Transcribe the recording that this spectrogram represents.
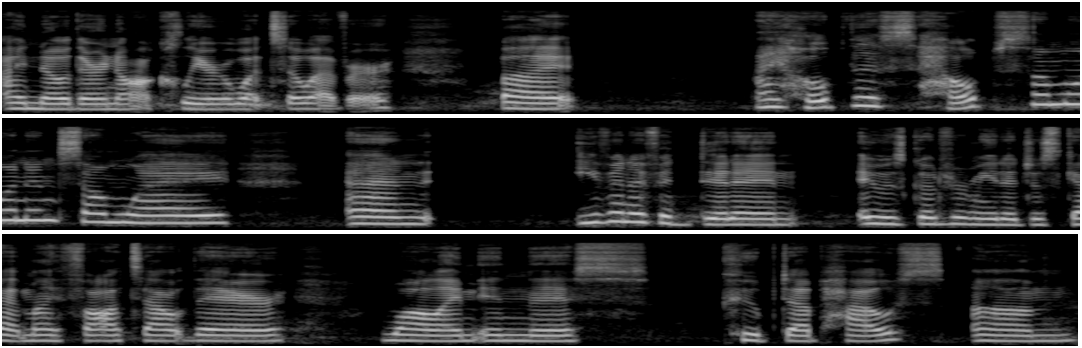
i know they're not clear whatsoever but i hope this helps someone in some way and even if it didn't it was good for me to just get my thoughts out there while i'm in this cooped up house um,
